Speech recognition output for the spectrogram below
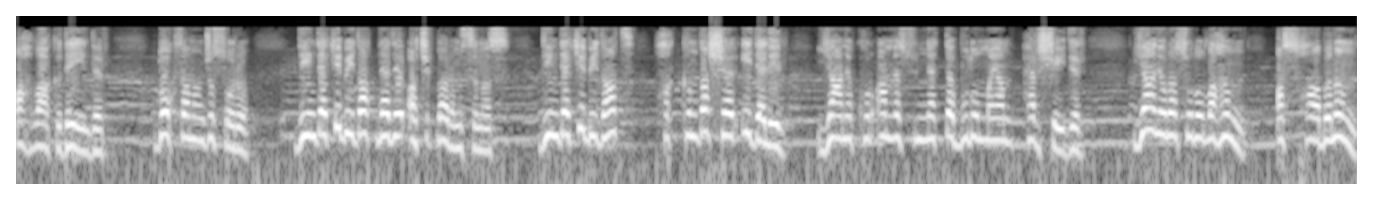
ahlakı değildir. 90. soru. Dindeki bidat nedir açıklar mısınız? Dindeki bidat hakkında şer'i delil yani Kur'an ve sünnette bulunmayan her şeydir. Yani Resulullah'ın, ashabının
